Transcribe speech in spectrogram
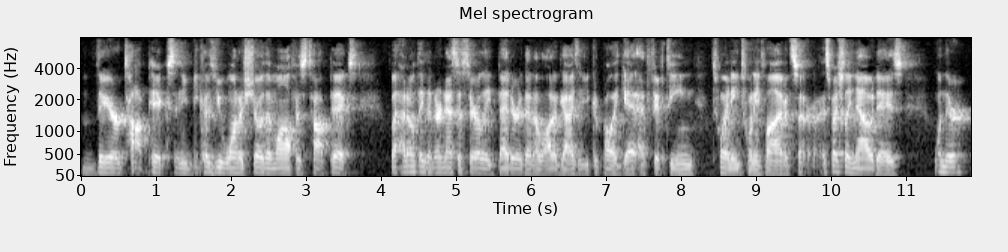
they're top picks and because you want to show them off as top picks but I don't think that they're necessarily better than a lot of guys that you could probably get at 15, 20, 25, et cetera. Especially nowadays when they're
